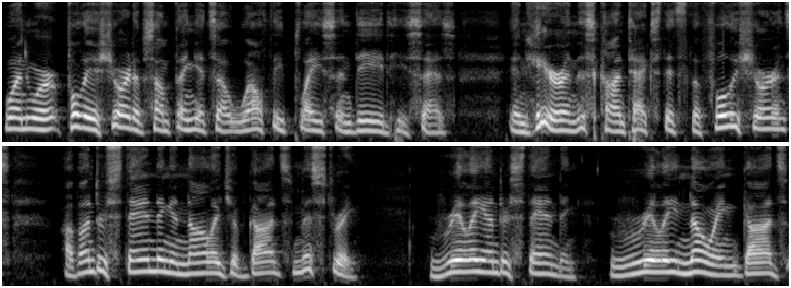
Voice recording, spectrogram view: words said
When we're fully assured of something, it's a wealthy place indeed, he says. And here, in this context, it's the full assurance of understanding and knowledge of God's mystery. Really understanding, really knowing God's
